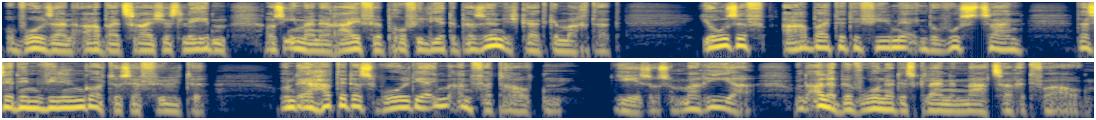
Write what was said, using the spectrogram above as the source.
obwohl sein arbeitsreiches Leben aus ihm eine reife, profilierte Persönlichkeit gemacht hat. Josef arbeitete vielmehr im Bewusstsein, dass er den Willen Gottes erfüllte, und er hatte das Wohl der ihm Anvertrauten, Jesus und Maria und aller Bewohner des kleinen Nazareth vor Augen.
